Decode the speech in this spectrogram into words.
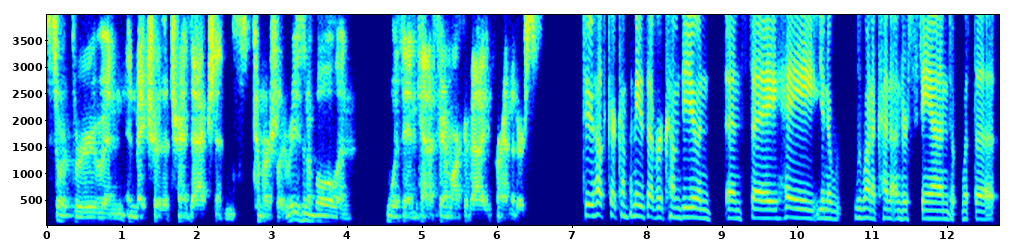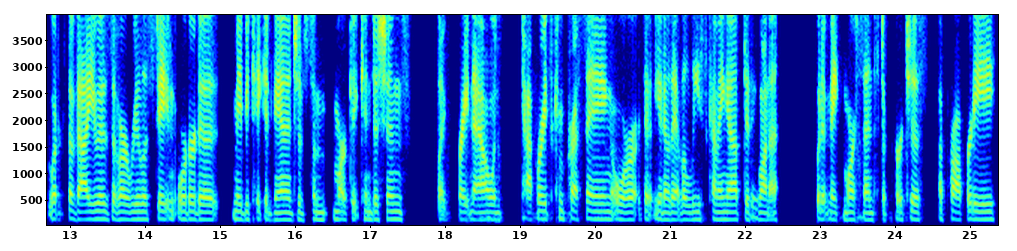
sort through and, and make sure the transactions commercially reasonable and within kind of fair market value parameters. do healthcare companies ever come to you and and say, "Hey, you know, we want to kind of understand what the what the value is of our real estate in order to maybe take advantage of some market conditions like right now when cap rates compressing or that you know they have a lease coming up, do they want to would it make more sense to purchase a property?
